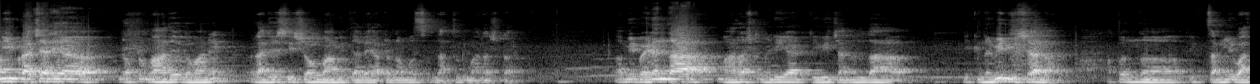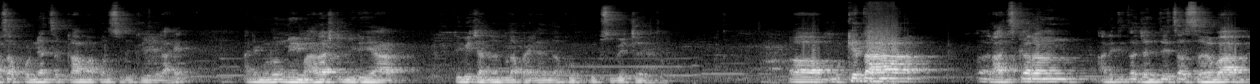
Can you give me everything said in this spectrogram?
मी प्राचार्य डॉक्टर महादेव गव्हाणे राजश्री शाहू महाविद्यालय ऑटोनॉमस लातूर महाराष्ट्र. मी पहिल्यांदा महाराष्ट्र मीडिया टी व्ही चॅनलला एक नवीन विषयाला आपण एक चांगली वाचा फोडण्याचं काम आपण सुरू केलेलं आहे. आणि म्हणून मी महाराष्ट्र मीडिया टी व्ही चॅनलला पहिल्यांदा खूप खूप शुभेच्छा देतो. मुख्यतः राजकारण आणि तिथं जनतेचा सहभाग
